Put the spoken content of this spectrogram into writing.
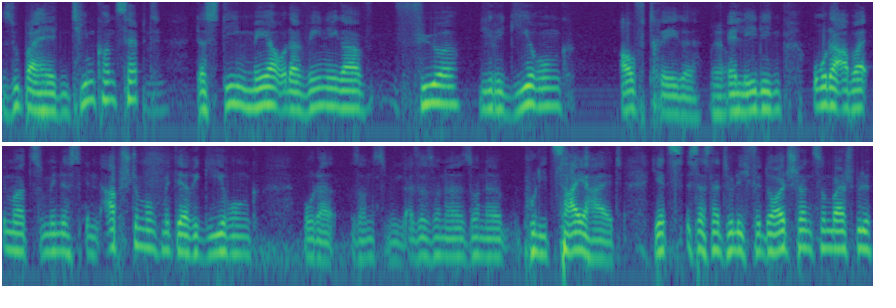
Superhelden-Team-Konzept, mhm. dass die mehr oder weniger für die Regierung Aufträge ja. erledigen oder aber immer zumindest in Abstimmung mit der Regierung oder sonst wie. Also so eine, so eine Polizei halt. Jetzt ist das natürlich für Deutschland zum Beispiel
